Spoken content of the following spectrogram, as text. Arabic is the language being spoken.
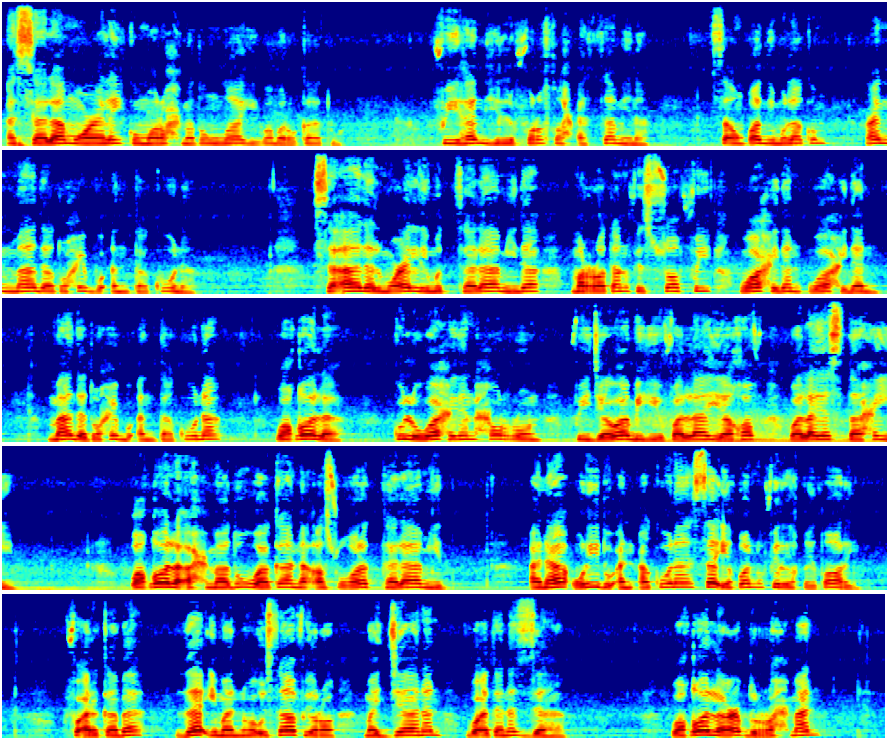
السلام عليكم ورحمة الله وبركاته. في هذه الفرصة الثامنة سأقدم لكم عن ماذا تحب أن تكون. سأل المعلم التلاميذ مرة في الصف واحدا واحدا ماذا تحب أن تكون؟ وقال كل واحد حر في جوابه فلا يخف ولا يستحي. وقال أحمد وكان أصغر التلاميذ. أنا أريد أن أكون سائقا في القطار. فأركب دائما وأسافر مجانا وأتنزه. وقال عبد الرحمن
